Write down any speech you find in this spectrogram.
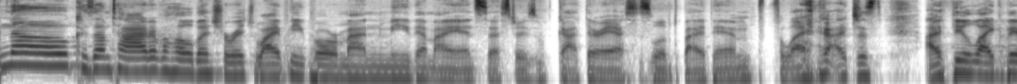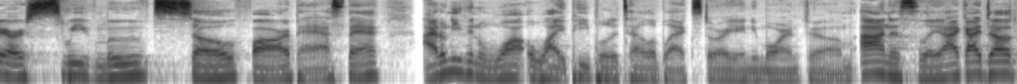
no, because I'm tired of a whole bunch of rich white people reminding me that my ancestors got their asses whooped by them. Like I just, I feel like there are we've moved so far past that. I don't even want white people to tell a black story anymore in film. Honestly, like I don't,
